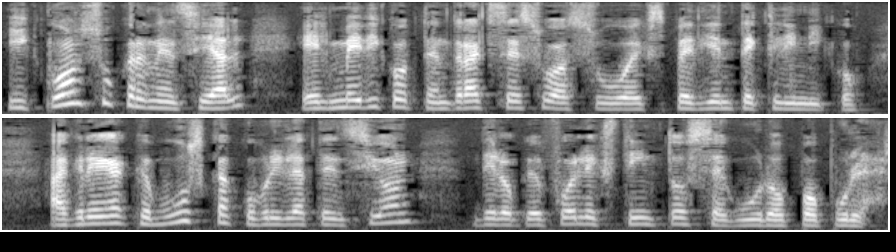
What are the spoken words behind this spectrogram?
y con su credencial el médico tendrá acceso a su expediente clínico. Agrega que busca cubrir la atención de lo que fue el extinto Seguro Popular.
